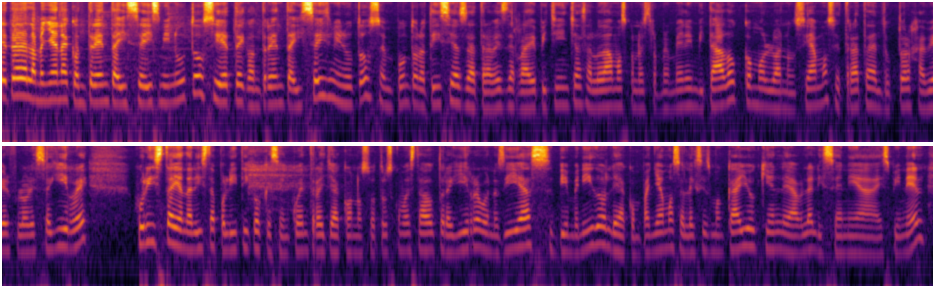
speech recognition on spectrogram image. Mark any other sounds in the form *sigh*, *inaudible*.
7 de la mañana con 36 minutos, 7 con 36 minutos en Punto Noticias a través de Radio Pichincha. Saludamos con nuestro primer invitado. Como lo anunciamos, se trata del doctor Javier Flores Aguirre, jurista y analista político que se encuentra ya con nosotros. ¿Cómo está, doctor Aguirre? Buenos días, bienvenido. Le acompañamos a Alexis Moncayo, quien le habla, Licenia Espinel.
